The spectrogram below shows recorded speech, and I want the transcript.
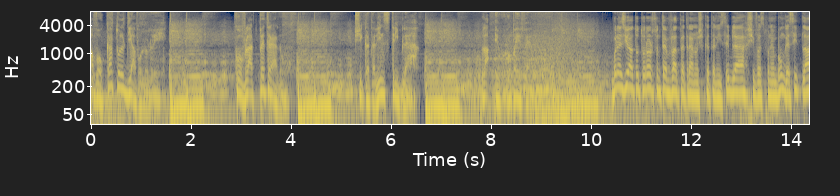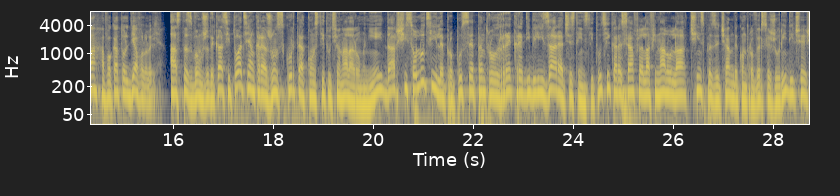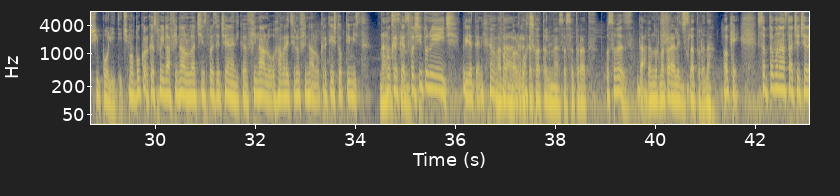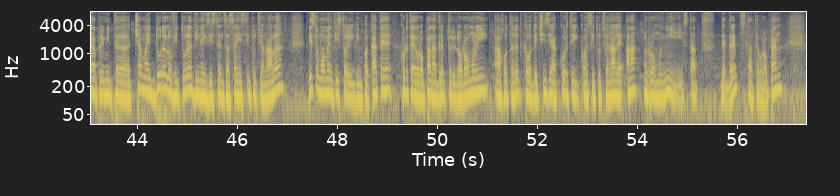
Avocatul diavolului cu Vlad Petreanu și Cătălin Striblea la Europa FM. Bună ziua tuturor, suntem Vlad Petreanu și Cătălin Striblea și vă spunem bun găsit la Avocatul Diavolului. Astăzi vom judeca situația în care a ajuns Curtea Constituțională a României, dar și soluțiile propuse pentru recredibilizarea acestei instituții care se află la finalul la 15 ani de controverse juridice și politice. Mă bucur că spui la finalul la 15 ani, adică finalul, am reținut finalul, cred că ești optimist. Da, nu cred sunt. că sfârșitul nu e aici, prieteni, în Ba da, fotbalul cred nostru. că toată lumea s-a săturat. O să vezi. Da. În următoarea legislatură, da. Ok. Săptămâna asta CCR a primit uh, cea mai dură lovitură din existența sa instituțională. Este un moment istoric, din păcate. Curtea Europeană a Drepturilor Omului a hotărât că o decizie a Curții Constituționale a României, stat de drept, stat european,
